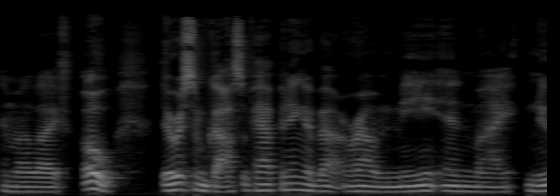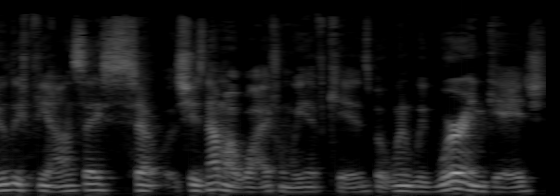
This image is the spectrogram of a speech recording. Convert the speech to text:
in my life? Oh, there was some gossip happening about around me and my newly fiance. So she's not my wife, and we have kids. But when we were engaged,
